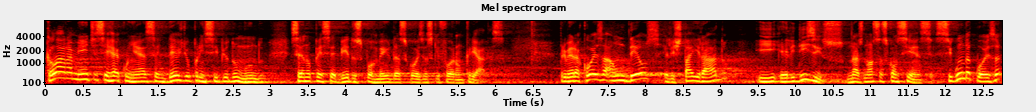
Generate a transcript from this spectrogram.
claramente se reconhecem desde o princípio do mundo, sendo percebidos por meio das coisas que foram criadas. Primeira coisa, há um Deus, ele está irado e ele diz isso nas nossas consciências. Segunda coisa,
